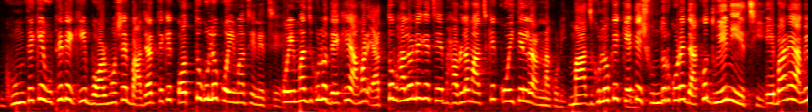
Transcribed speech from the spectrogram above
ঘুম থেকে উঠে দেখি বরমশাই বাজার থেকে কতগুলো কই মাছ এনেছে। কই মাছগুলো দেখে আমার এত ভালো লেগেছে, ভাবলাম আজকে কই তেল রান্না করি। মাছগুলোকে কেটে সুন্দর করে দেখো ধুয়ে নিয়েছি। এবারে আমি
